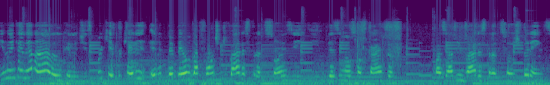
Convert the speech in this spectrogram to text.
e não entender nada do que ele diz. Por quê? Porque ele, ele bebeu da fonte de várias tradições e, e desenhou suas cartas baseado em várias tradições diferentes.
